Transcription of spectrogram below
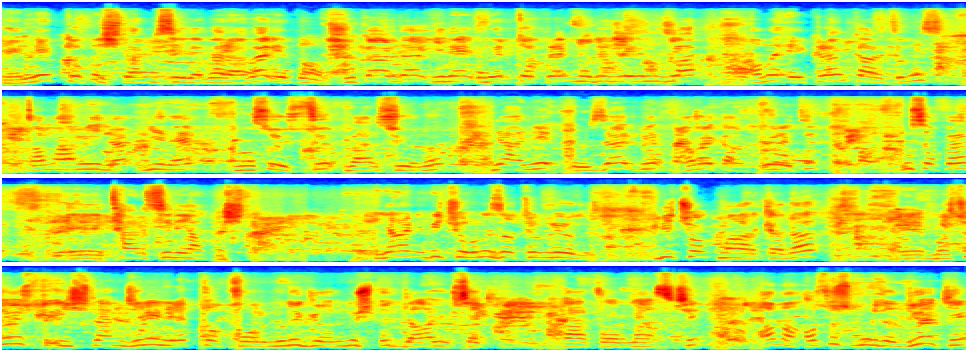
e, laptop işlemcisiyle beraber yapılmış. Yukarıda yine laptop RAM modüllerimiz var ama ekran kartımız tamamıyla yine masaüstü versiyonu. Yani özel bir anakart üretip bu sefer e, tersini yapmışlar. Yani birçoğunuz hatırlıyordur. Birçok markada e, masaüstü işlemcili laptop formunu görmüştük daha yüksek performans için. Ama Asus burada diyor ki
